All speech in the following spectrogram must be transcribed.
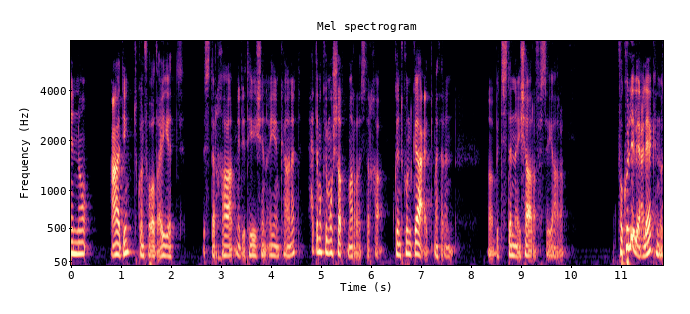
إنه عادي تكون في وضعية استرخاء meditation أيا كانت حتى ممكن مو شرط مرة استرخاء ممكن تكون قاعد مثلا آه، بتستنى إشارة في السيارة. فكل اللي عليك إنه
